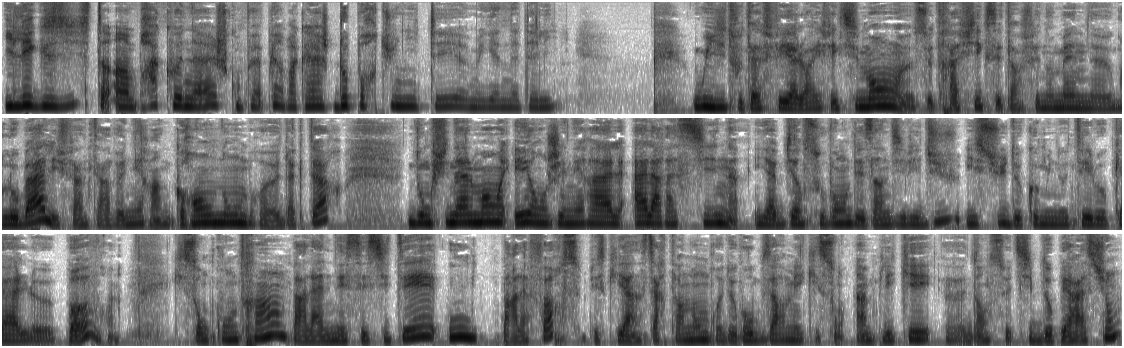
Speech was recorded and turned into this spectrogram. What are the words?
Il existe un braconnage qu'on peut appeler un braconnage d'opportunité, Megan Nathalie? Oui, tout à fait. Alors effectivement, euh, ce trafic, c'est un phénomène euh, global. Il fait intervenir un grand nombre euh, d'acteurs. Donc finalement, et en général, à la racine, il y a bien souvent des individus issus de communautés locales pauvres qui sont contraints par la nécessité ou par la force, puisqu'il y a un certain nombre de groupes armés qui sont impliqués dans ce type d'opération.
